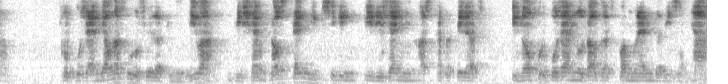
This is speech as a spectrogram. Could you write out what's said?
eh, proposem ja una solució definitiva. Deixem que els tècnics siguin i dissenyin les carreteres i no proposem nosaltres com l'hem de dissenyar.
